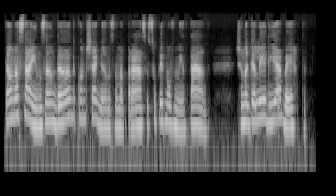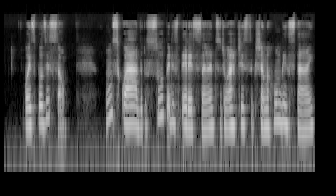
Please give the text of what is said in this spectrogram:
Então nós saímos andando e quando chegamos numa praça super movimentada, tinha uma galeria aberta com exposição. Uns quadros super interessantes de um artista que chama Rubinstein.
